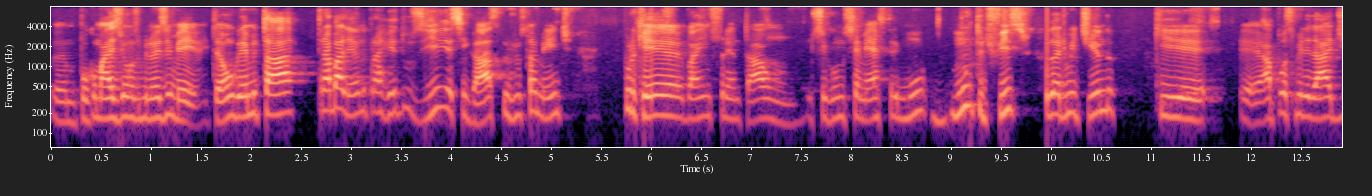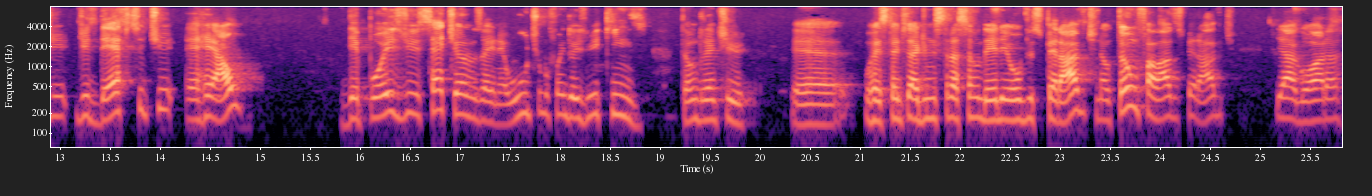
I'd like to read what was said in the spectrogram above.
Um pouco mais de 11 milhões e meio. Então o Grêmio está trabalhando para reduzir esse gasto justamente porque vai enfrentar um, um segundo semestre mu muito difícil, admitindo que é, a possibilidade de déficit é real depois de sete anos aí, né? O último foi em 2015. Então, durante é, o restante da administração dele houve o superávit, né? o tão falado superávit, e agora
